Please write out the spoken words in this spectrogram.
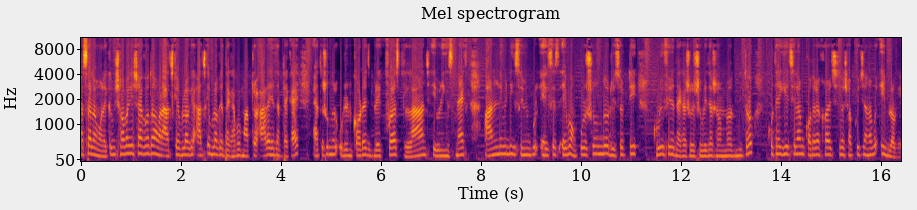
আসসালামু আলাইকুম, সবাইকে স্বাগত। আমার আজকের ব্লগে আজকের ব্লগে দেখাবো মাত্র আড়াই হাজার টাকায় এত সুন্দর wooden cottage breakfast lunch evening snacks unlimited swimming pool access এবং পুরো সুন্দর রিসোর্টটি ঘুরে ফিরে দেখা সুযোগ সুবিধা সম্বন্ধিত কোথায় গিয়েছিলাম, কতটা খরচ ছিল সবকিছু জানাব এই ব্লগে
